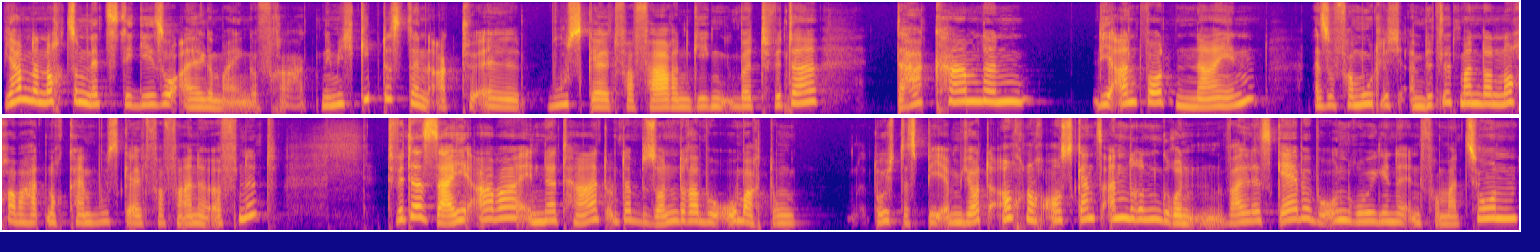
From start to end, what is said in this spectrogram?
Wir haben dann noch zum NetzDG so allgemein gefragt, nämlich gibt es denn aktuell Bußgeldverfahren gegenüber Twitter? Da kam dann die Antwort nein. Also vermutlich ermittelt man dann noch, aber hat noch kein Bußgeldverfahren eröffnet. Twitter sei aber in der Tat unter besonderer Beobachtung durch das BMJ auch noch aus ganz anderen Gründen, weil es gäbe beunruhigende Informationen.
